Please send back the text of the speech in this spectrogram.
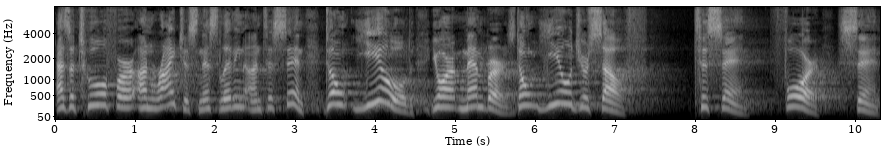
as a tool for unrighteousness living unto sin. Don't yield your members, don't yield yourself to sin for sin,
